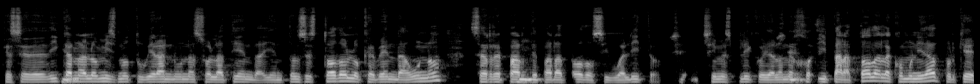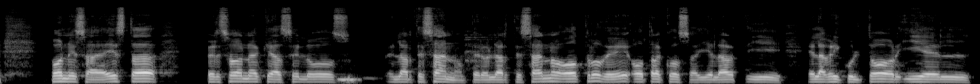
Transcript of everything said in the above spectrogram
que se dedican a lo mismo tuvieran una sola tienda y entonces todo lo que venda uno se reparte para todos igualito? Sí. me explico y a lo mejor y para toda la comunidad porque pones a esta persona que hace los el artesano, pero el artesano otro de otra cosa y el y el agricultor y el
